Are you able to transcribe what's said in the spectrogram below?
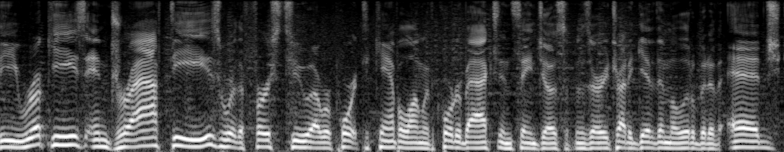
the rookies and draftees were the first to uh, report to camp along with quarterbacks in St. Joseph, Missouri. Try to give them a little bit of edge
